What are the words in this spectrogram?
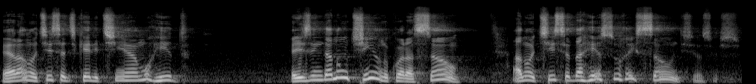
era a notícia de que ele tinha morrido. Eles ainda não tinham no coração a notícia da ressurreição de Jesus.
